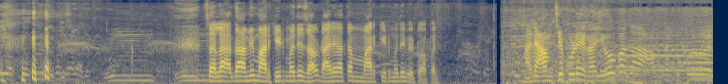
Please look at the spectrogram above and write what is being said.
एक पोकळ होती. चला आता आम्ही मार्केटमध्ये जाऊ. डायरेक्ट आता मार्केटमध्ये भेटू आपण. आणि आमचे पुढे ना यो बघा आमचा कपल.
